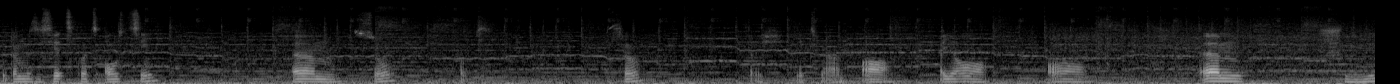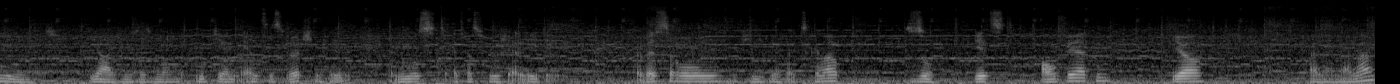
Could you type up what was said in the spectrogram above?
Gut, dann muss ich es jetzt kurz ausziehen. Ähm, so. Ups. So. Jetzt habe ich nichts mehr an. Oh. Ja. Oh. Ähm. Schmied. Ja, ich muss jetzt mal mit dir ein ernstes Wörtchen reden. Du musst etwas für mich erledigen. Verbesserung, wie wir bereits gehabt. So, jetzt aufwerten. Ja. Lalalala.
